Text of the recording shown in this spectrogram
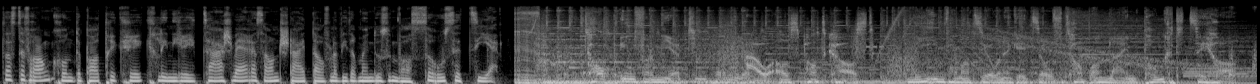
dass der Frank und der Patrick Ricklin ihre 10 schweren Sandsteintafeln wieder aus dem Wasser rausziehen müssen. Top informiert, auch als Podcast. Mehr Informationen gibt es auf toponline.ch.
